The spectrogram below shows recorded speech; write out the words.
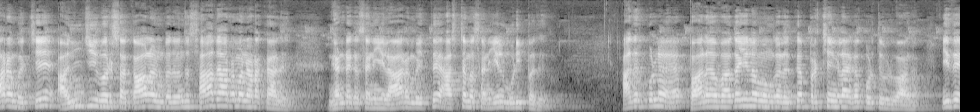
ஆரம்பித்து அஞ்சு வருஷ காலம் என்பது வந்து சாதாரணமாக நடக்காது. கண்டக சனியில் ஆரம்பித்து அஷ்டம சனியில் முடிப்பது. அதற்குள்ளே பல வகையில் உங்களுக்கு பிரச்சனைகளாக கொடுத்து விடுவாங்க. இது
